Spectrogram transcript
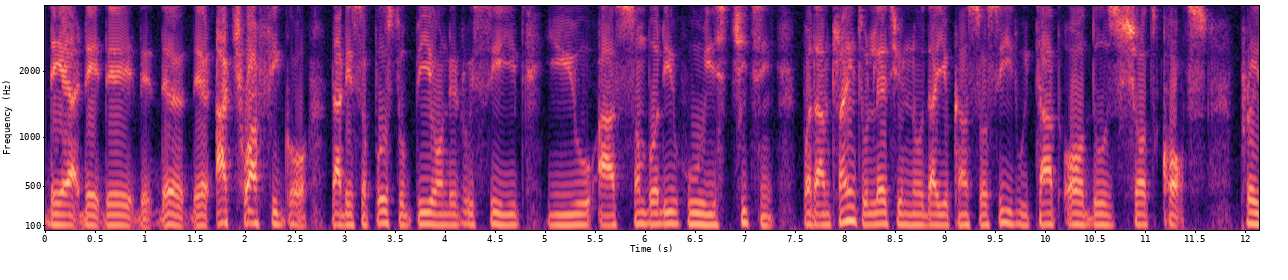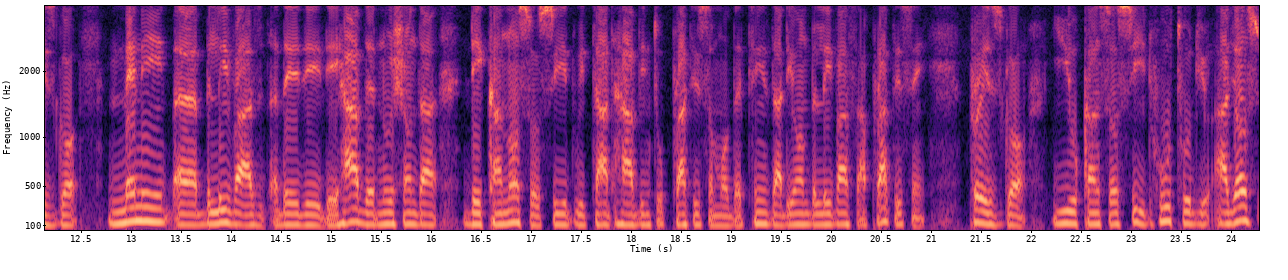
the, the, the, the, the actual figure that is supposed to be on the receipt you are somebody who is cheating. But i'm trying to let you know that you can succeed without all those shortcuts. Praise god. Many uh, believers they, they they have the notion that they cannot succeed without having to practice some of the things that the unbelievers are practicing. Praise god. You can succeed. Who told you? I just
